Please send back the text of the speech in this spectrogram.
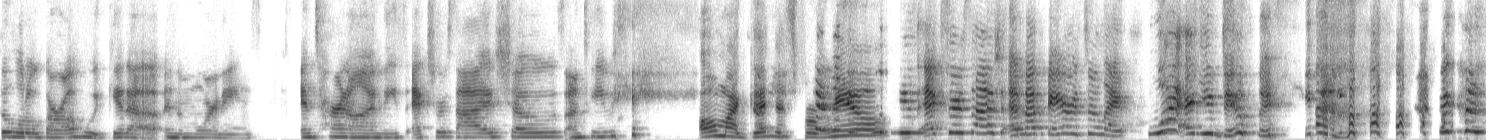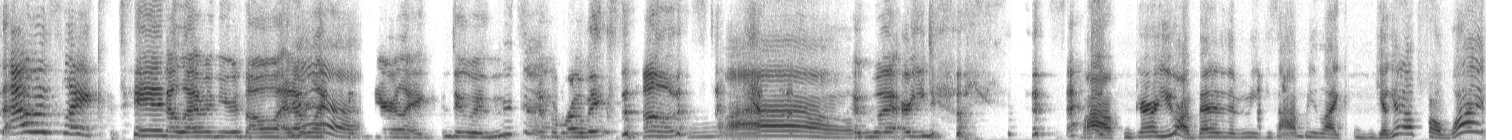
the little girl who would get up in the mornings and turn on these exercise shows on TV. Oh my goodness, for real? These exercise, and my parents are like, "What are you doing?" because I was like 10, 11 years old, and yeah. I'm like here, like doing aerobics and all Wow. Like, what are you doing? wow, girl, you are better than me because I'll be like, you get up for what?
